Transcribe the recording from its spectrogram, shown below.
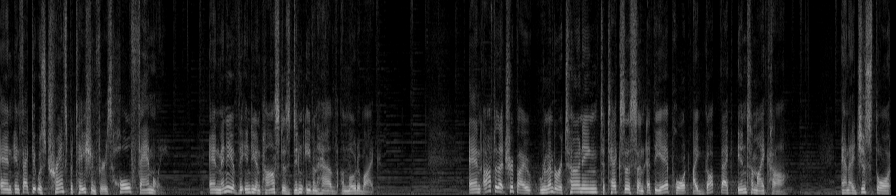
And in fact, it was transportation for his whole family. And many of the Indian pastors didn't even have a motorbike. And after that trip, I remember returning to Texas, and at the airport, I got back into my car. And I just thought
